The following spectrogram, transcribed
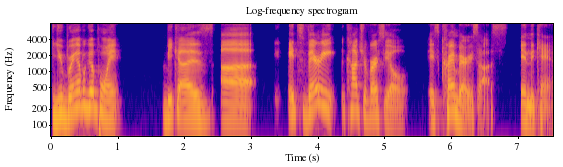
you bring up a good point because uh it's very controversial is cranberry sauce in the can.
